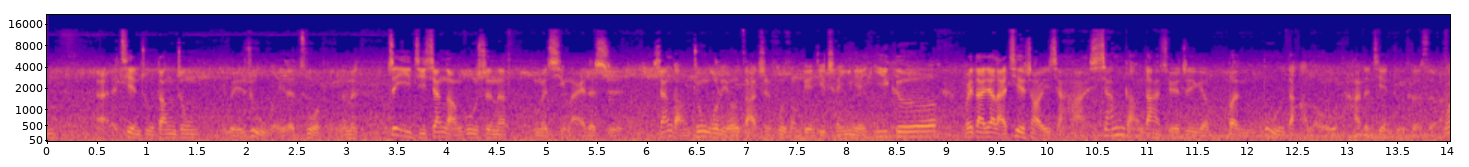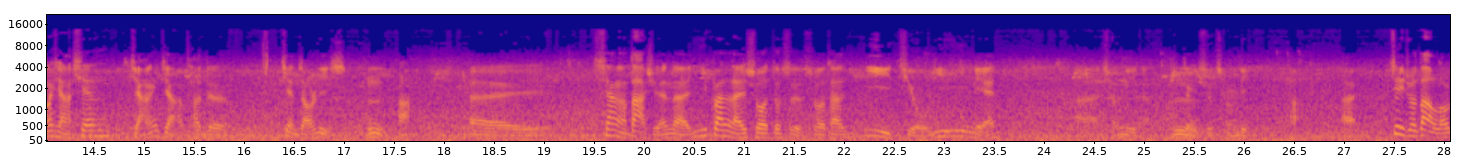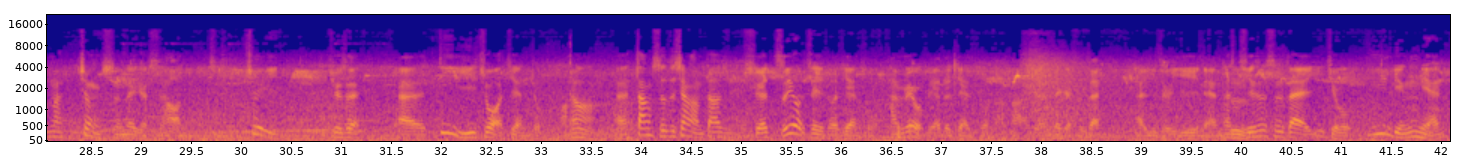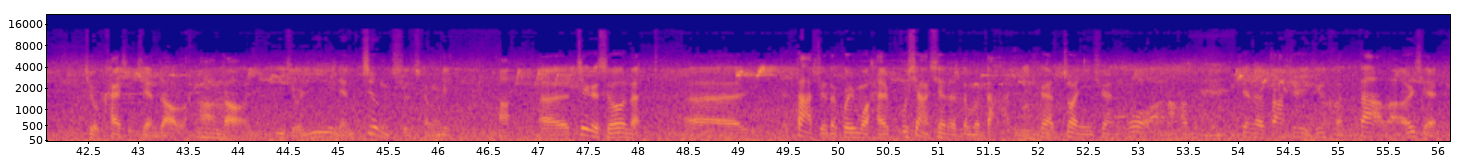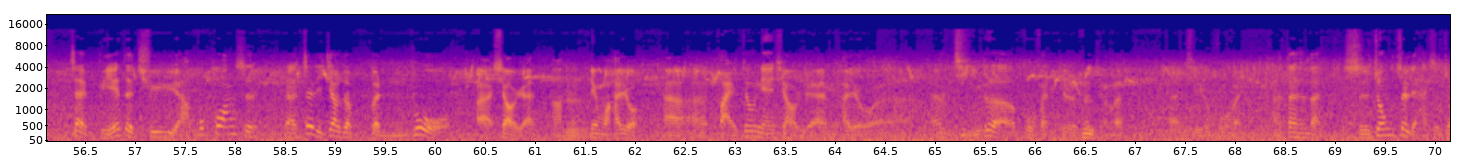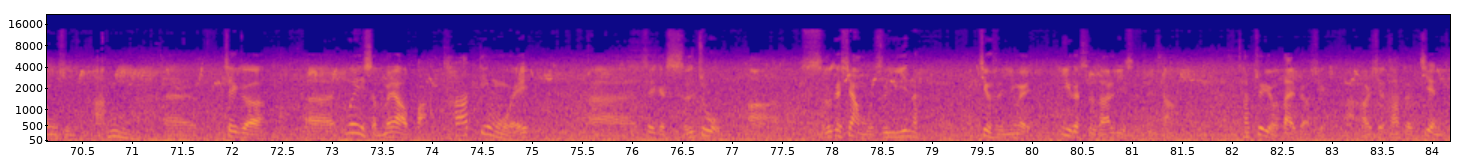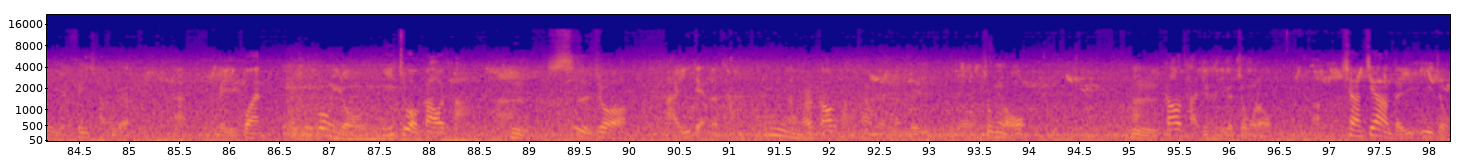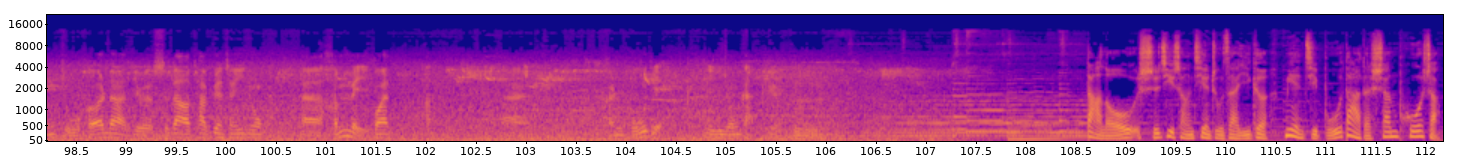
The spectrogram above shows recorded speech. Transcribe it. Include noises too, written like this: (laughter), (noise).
呃，建筑当中一位入围的作品。那么这一集香港故事呢，我们请来的是香港中国旅游杂志副总编辑陈一年一哥，为大家来介绍一下哈香港大学这个本部大楼它的建筑特色。我想先讲一讲它的建造历史。嗯啊，呃。香港大学呢，一般来说都是说它一九一一年啊成立的，正式成立啊啊，这座大楼呢正是那个时候最就是呃第一座建筑啊，呃当时的香港大学只有这座建筑，还没有别的建筑呢啊，那个是在呃一九一一年，它其实是在一九一零年就开始建造了啊，到一九一一年正式成立啊，呃这个时候呢。呃，大学的规模还不像现在这么大。你看转一圈，哇，现在大学已经很大了，而且在别的区域啊，不光是呃这里叫做本部啊校园啊，另外还有呃呃百周年校园，还有还有几个部分，就是分成了呃几个部分啊。但是呢，始终这里还是中心啊。嗯呃，这个呃为什么要把它定为？呃，这个十柱啊，十个项目之一呢，就是因为一个是它历史最长，它最有代表性啊，而且它的建筑也非常的啊美观。一共有一座高塔，嗯，四座矮一点的塔，嗯，而高塔上面呢就有钟楼，嗯，高塔就是一个钟楼，啊，像这样的一种组合呢，就使到它变成一种呃很美观啊，呃，很古典。一种感觉。嗯，大楼实际上建筑在一个面积不大的山坡上，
